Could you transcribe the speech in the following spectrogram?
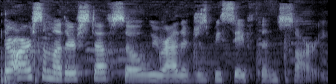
there are some other stuff, so we rather just be safe than sorry.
